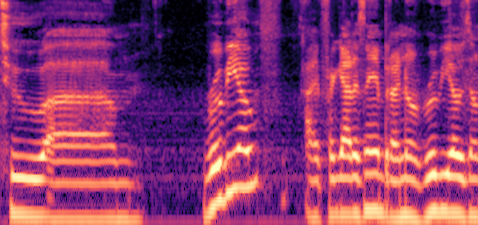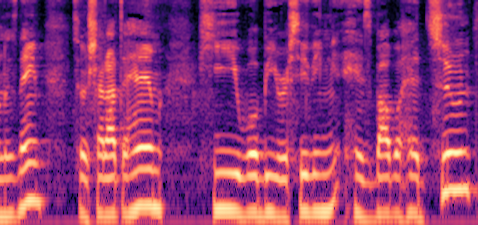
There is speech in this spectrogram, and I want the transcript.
to um, Rubio. I forgot his name, but I know Rubio is on his name. So shout out to him. He will be receiving his bobblehead soon.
